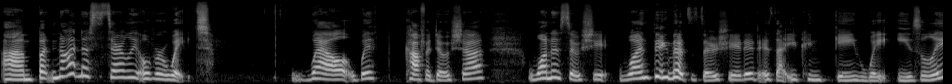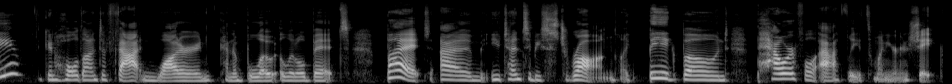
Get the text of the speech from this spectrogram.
um, but not necessarily overweight. Well, with kapha dosha, one associate one thing that's associated is that you can gain weight easily. You can hold on to fat and water and kind of bloat a little bit, but um, you tend to be strong, like big boned, powerful athletes when you're in shape.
